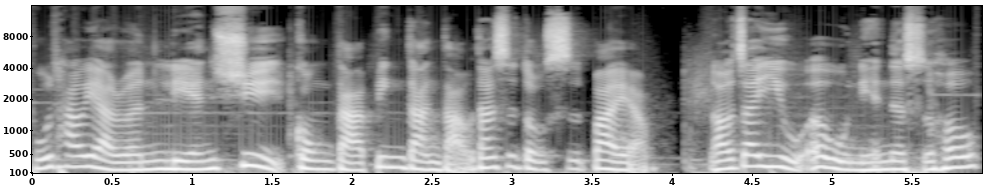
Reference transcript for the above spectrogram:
葡萄牙人连续攻打并丹岛，但是都失败了。然后在一五二五年的时候，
